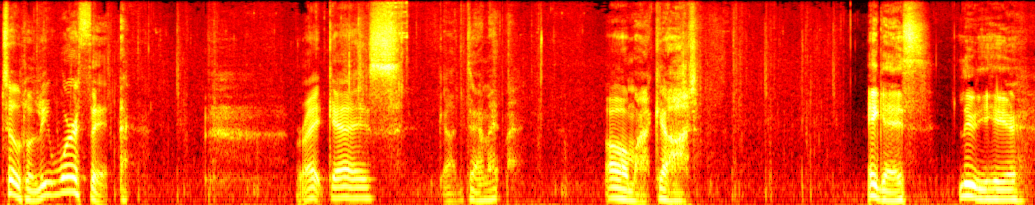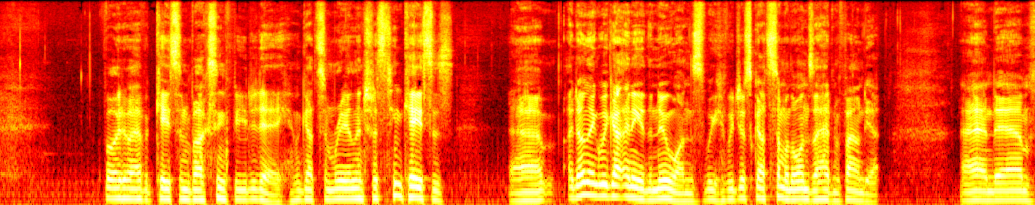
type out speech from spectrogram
Totally worth it. Right, guys? God damn it. Oh my god. Hey guys, Ludi here. Boy, do I have a case unboxing for you today. We got some real interesting cases. Um, I don't think we got any of the new ones. We we just got some of the ones I hadn't found yet. And um,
